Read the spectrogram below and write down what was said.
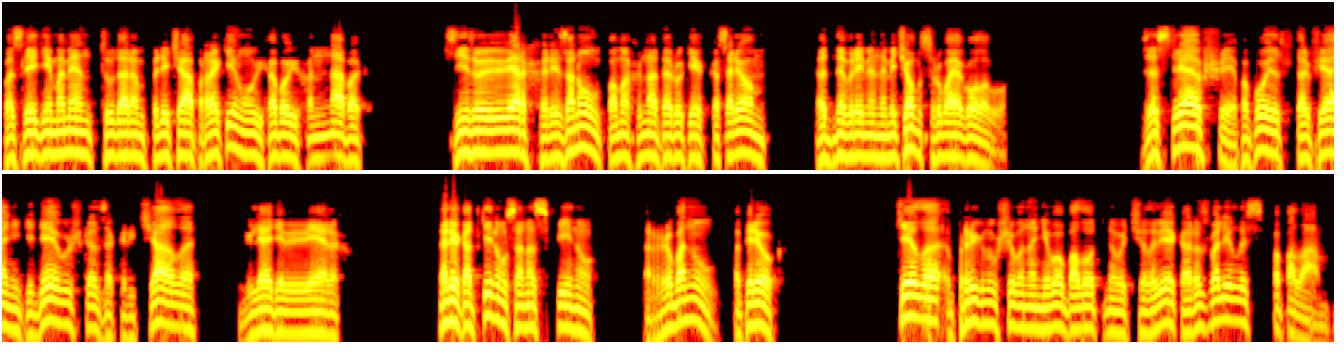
в последний момент ударом плеча прокинул их обоих на бок, снизу вверх резанул по мохнатой руке косарем, одновременно мечом срубая голову. Застрявшая по пояс в торфянике девушка закричала, глядя вверх. Олег откинулся на спину, рубанул поперек. Тело прыгнувшего на него болотного человека развалилось пополам.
